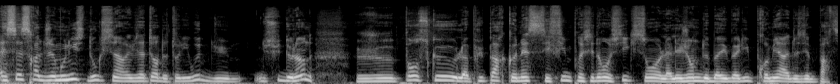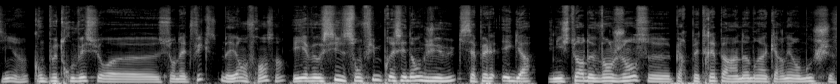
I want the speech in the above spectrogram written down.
SS Rajamounis, donc c'est un réalisateur de Tollywood du, du sud de l'Inde. Je pense que la plupart connaissent ses films précédents aussi, qui sont La légende de Bahubali, première et deuxième partie, hein, qu'on peut trouver sur, euh, sur Netflix, d'ailleurs en France. hein. Et il y avait aussi son film précédent que j'ai vu, qui s'appelle Ega, une histoire de vengeance euh, perpétrée par un homme réincarné en mouche.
